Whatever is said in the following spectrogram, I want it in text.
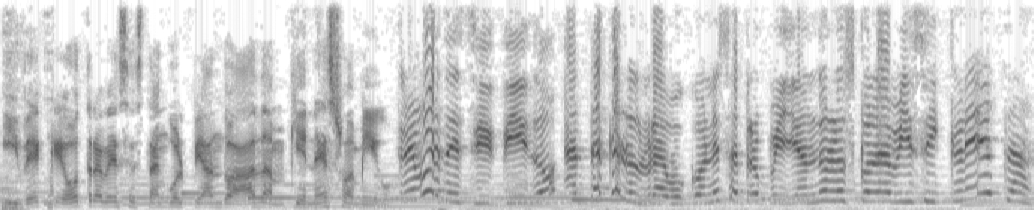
y ve que otra vez están golpeando a Adam, quien es su amigo. Trevor decidido ataca a los bravucones atropellándolos con la bicicleta.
